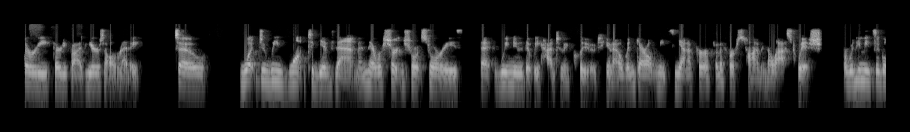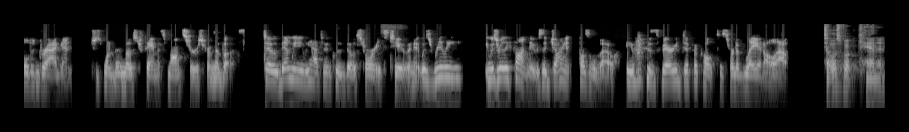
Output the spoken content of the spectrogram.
30, 35 years already. So what do we want to give them? And there were certain short stories that we knew that we had to include. You know, when Geralt meets Yennefer for the first time in The Last Wish, or when he meets a golden dragon, which is one of the most famous monsters from the books. So then we knew we had to include those stories too. And it was really it was really fun. It was a giant puzzle though. It was very difficult to sort of lay it all out. Tell us about canon.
